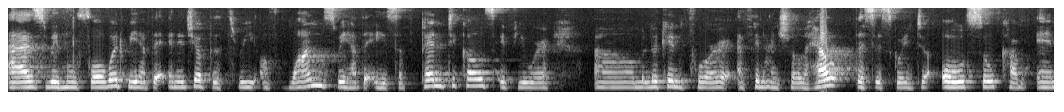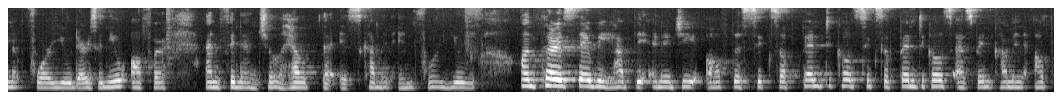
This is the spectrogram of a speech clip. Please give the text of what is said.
As we move forward, we have the energy of the Three of Wands. We have the Ace of Pentacles. If you were um, looking for a financial help, this is going to also come in for you. There's a new offer and financial help that is coming in for you. On Thursday, we have the energy of the Six of Pentacles. Six of Pentacles has been coming up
